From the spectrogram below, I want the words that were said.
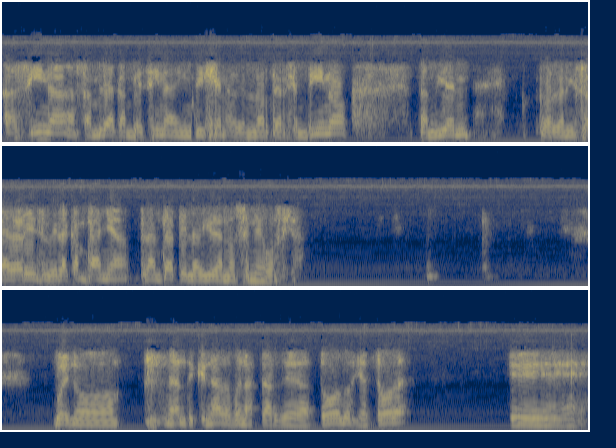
a Asamblea Campesina Indígena del Norte Argentino, también organizadores de la campaña Plantate la vida no se negocia. Bueno, antes que nada, buenas tardes a todos y a todas. Eh,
